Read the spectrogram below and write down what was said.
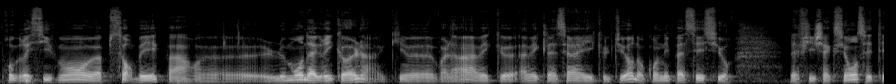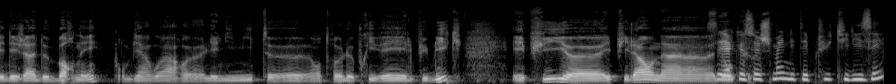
progressivement absorbé par le monde agricole, qui, voilà, avec, avec la céréaliculture. Donc on est passé sur la fiche action, c'était déjà de borner pour bien voir les limites entre le privé et le public. Et puis, euh, et puis là, on a. C'est-à-dire que ce chemin n'était plus utilisé?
